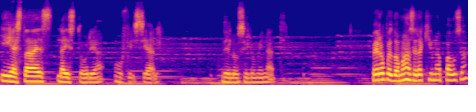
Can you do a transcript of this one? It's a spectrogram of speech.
Y esta es la historia oficial de los Illuminati. Pero pues vamos a hacer aquí una pausa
